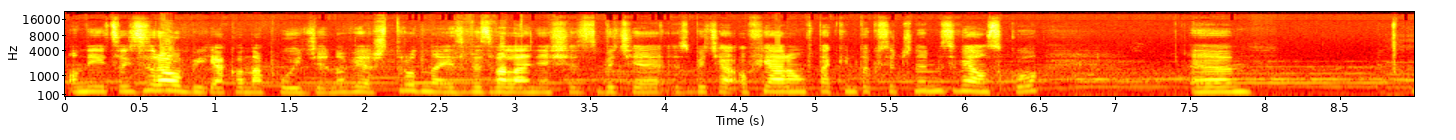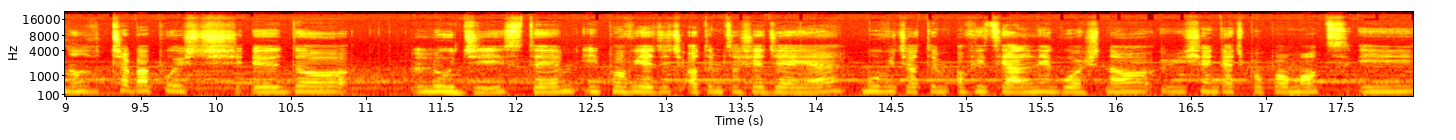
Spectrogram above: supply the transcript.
on jej coś zrobi, jak ona pójdzie. No wiesz, trudne jest wyzwalanie się z, bycie, z bycia ofiarą w takim toksycznym związku. No, trzeba pójść y, do ludzi z tym i powiedzieć o tym, co się dzieje, mówić o tym oficjalnie, głośno i sięgać po pomoc i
